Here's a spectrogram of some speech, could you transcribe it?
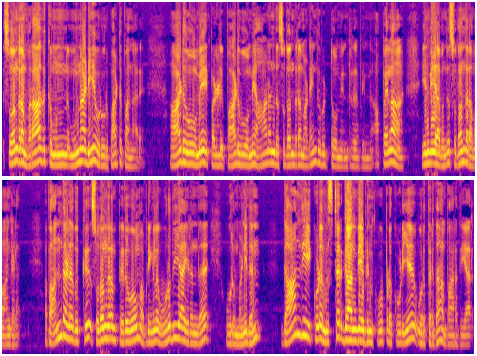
சுதந்திரம் வராதுக்கு முன் முன்னாடியே ஒரு ஒரு பாட்டு பாடினாரு. ஆடுவோமே பள்ளு பாடுவோமே ஆனந்த சுதந்திரம் அடைந்து விட்டோம் என்று அப்படின்னு. அப்பெல்லாம் இந்தியா வந்து சுதந்திரம் வாங்கல. அப்ப அந்த அளவுக்கு சுதந்திரம் பெறுவோம் அப்படிங்கிற உறுதியா இருந்த ஒரு மனிதன் காந்தியை கூட மிஸ்டர் காந்தி அப்படின்னு கூப்பிடக்கூடிய ஒருத்தர் தான் பாரதியார்.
